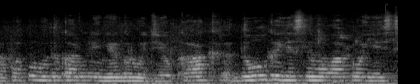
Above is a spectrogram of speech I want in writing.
А по поводу кормления грудью, как долго, если молоко есть,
